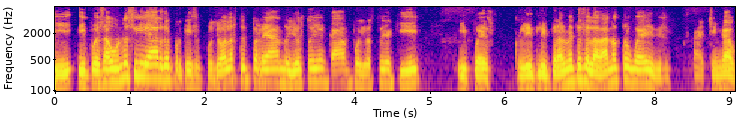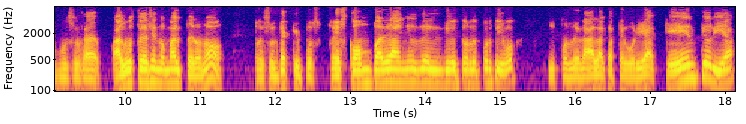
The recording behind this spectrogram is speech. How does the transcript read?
Y, y pues a uno sí le arde porque dice, pues yo la estoy perreando, yo estoy en campo, yo estoy aquí, y pues literalmente se la dan a otro güey y dice, ay chinga, pues o sea, algo estoy haciendo mal, pero no, resulta que pues es compa de años del director deportivo y pues le da la categoría que en teoría,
